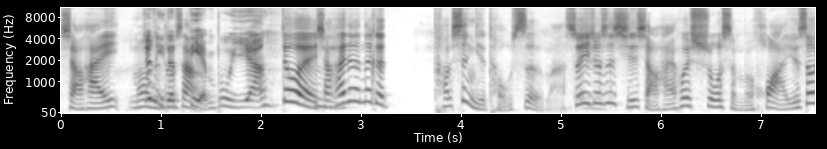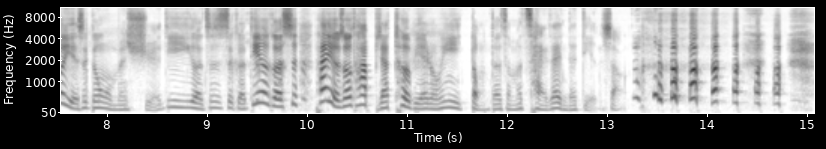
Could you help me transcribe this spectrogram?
小孩就你的点不一样，对小嗯孩的那个。投是你的投射嘛，所以就是其实小孩会说什么话，有时候也是跟我们学。第一个这是这个，第二个是他有时候他比较特别容易懂得怎么踩在你的点上，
